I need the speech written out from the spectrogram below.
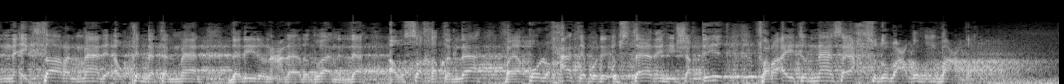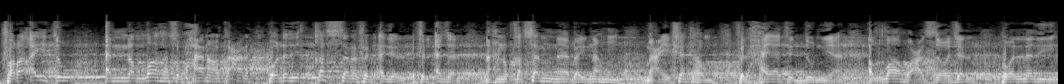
أن إكثار المال أو قلة المال دليل على رضوان الله أو سخط الله. فيقول حاتب لأستاذه شقيق فرأيت الناس يحسد بعضهم بعضا. فرأيت أن الله سبحانه وتعالى هو الذي قسم في الأجل في الأزل. نحن قسمنا بينهم معيشتهم في الحياة الدنيا. الله عز وجل هو الذي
